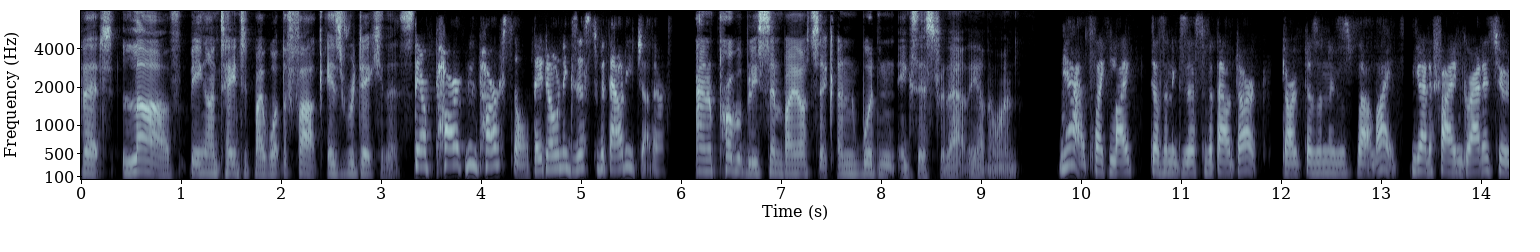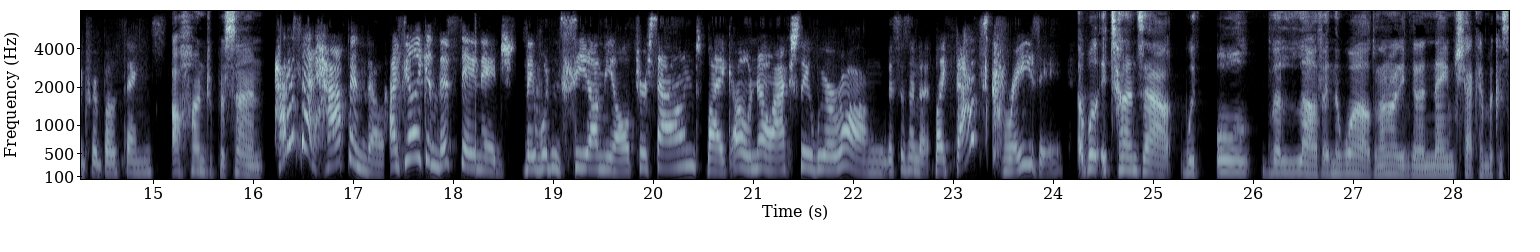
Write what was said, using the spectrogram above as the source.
that love being untainted by what the fuck is ridiculous They're part and parcel. They don't exist without each other. And probably symbiotic and wouldn't exist without the other one. Yeah, it's like light doesn't exist without dark. Dark doesn't exist without light. You got to find gratitude for both things. A hundred percent. How does that happen though? I feel like in this day and age, they wouldn't see on the ultrasound, like, oh no, actually we were wrong. This isn't it. Like, that's crazy. Well, it turns out with all the love in the world, and I'm not even going to name check him because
